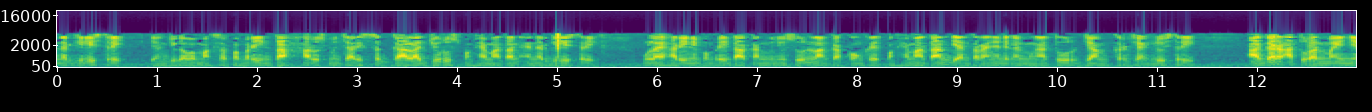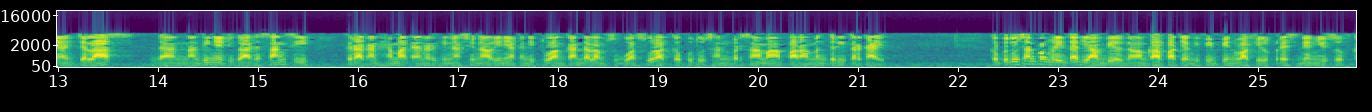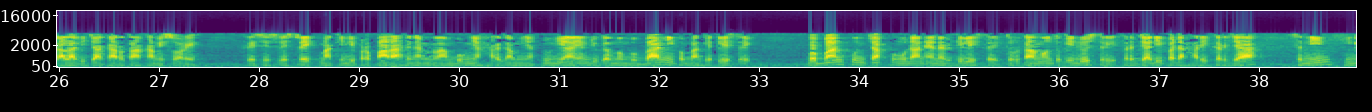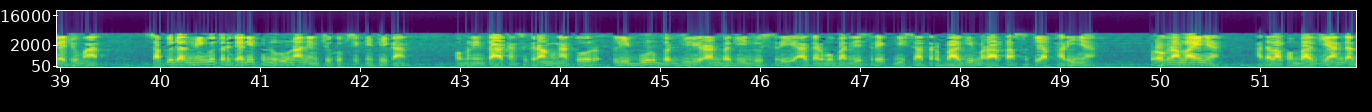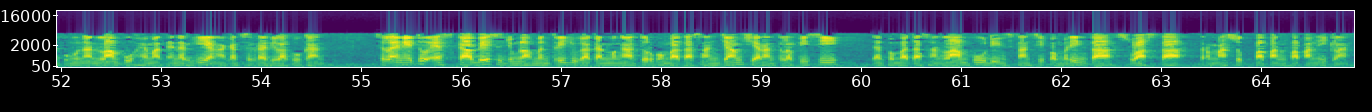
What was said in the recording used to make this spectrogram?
energi listrik yang juga memaksa pemerintah harus mencari segala jurus penghematan energi listrik. Mulai hari ini pemerintah akan menyusun langkah konkret penghematan di antaranya dengan mengatur jam kerja industri. Agar aturan mainnya jelas dan nantinya juga ada sanksi, gerakan hemat energi nasional ini akan dituangkan dalam sebuah surat keputusan bersama para menteri terkait. Keputusan pemerintah diambil dalam rapat yang dipimpin Wakil Presiden Yusuf Kala di Jakarta Kamis sore. Krisis listrik makin diperparah dengan melambungnya harga minyak dunia yang juga membebani pembangkit listrik. Beban puncak penggunaan energi listrik, terutama untuk industri, terjadi pada hari kerja, Senin hingga Jumat. Sabtu dan Minggu terjadi penurunan yang cukup signifikan. Pemerintah akan segera mengatur libur bergiliran bagi industri agar beban listrik bisa terbagi merata setiap harinya. Program lainnya adalah pembagian dan penggunaan lampu hemat energi yang akan segera dilakukan. Selain itu, SKB sejumlah menteri juga akan mengatur pembatasan jam siaran televisi dan pembatasan lampu di instansi pemerintah, swasta, termasuk papan-papan iklan.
